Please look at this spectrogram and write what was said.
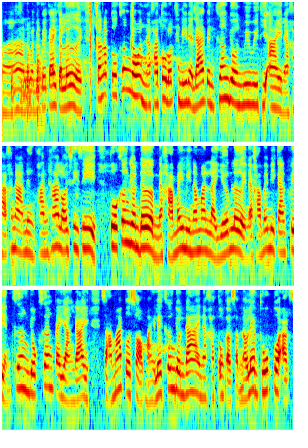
มาเรามาดูใกล้ๆกันเลยสำหรับตัวเครื่องยนต์นะคะ ตัวรถคันนี้เนี่ยได้เป็นเครื่องยนต์ VVTi นะคะ ขนาด 1,500 ซีซีตัวเครื่องยนต์เดิมนะคะ ไม่มีน้ำมันไหลเยิ้มเลยนะคะ ไม่มีการเปลี่ยนเครื่องยกเครื่องแต่อย่างใด สามารถตรวจสอบหมายเลขเครื่องยนต์ได้นะคะ ตรงกับสำเนาเล่มทุกตัวอักษ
